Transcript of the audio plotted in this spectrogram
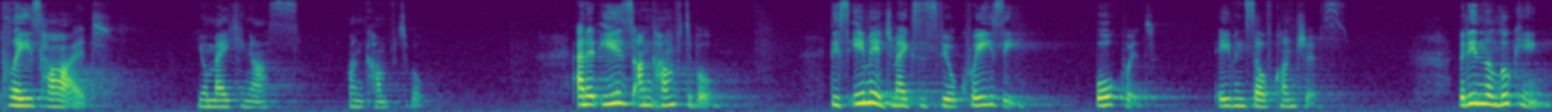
Please hide. You're making us uncomfortable. And it is uncomfortable. This image makes us feel queasy, awkward, even self conscious. But in the looking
